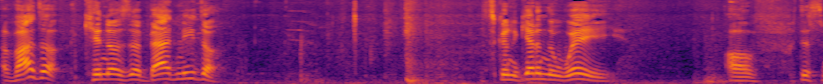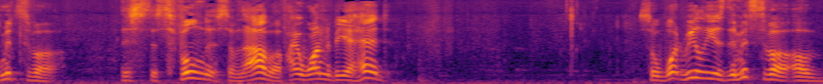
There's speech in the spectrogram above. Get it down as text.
Avada, kinna is a bad midah. It's going to get in the way of this mitzvah, this, this fullness of the Ava. If I want to be ahead, so, what really is the mitzvah of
